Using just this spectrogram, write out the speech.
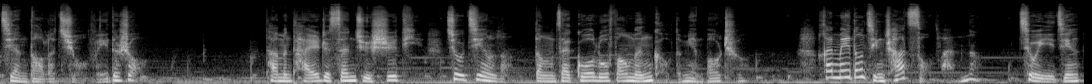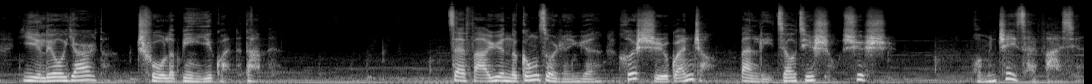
见到了久违的肉。他们抬着三具尸体就进了等在锅炉房门口的面包车，还没等警察走完呢。就已经一溜烟儿的出了殡仪馆的大门，在法院的工作人员和史馆长办理交接手续时，我们这才发现，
